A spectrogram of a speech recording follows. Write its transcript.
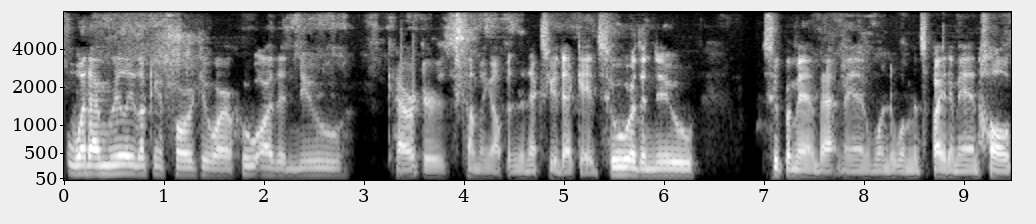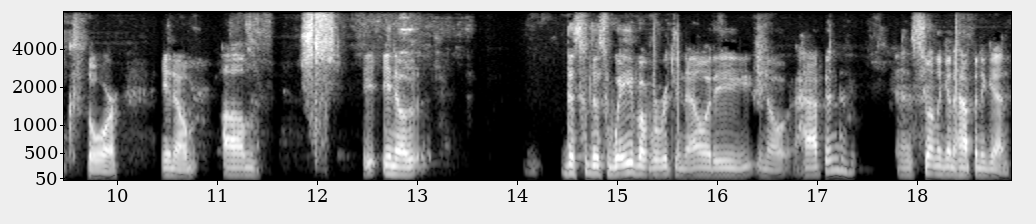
what I'm really looking forward to are who are the new characters coming up in the next few decades. Who are the new Superman, Batman, Wonder Woman, Spider Man, Hulk, Thor. You know, um, you know, this this wave of originality, you know, happened, and it's certainly going to happen again.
